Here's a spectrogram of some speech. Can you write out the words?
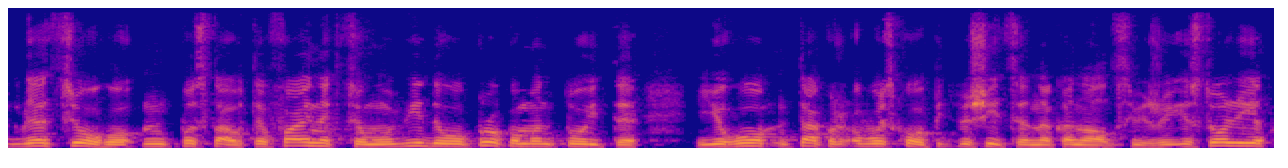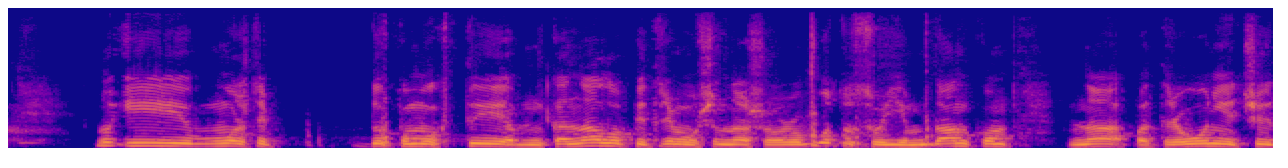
для цього поставте файник цьому відео, прокоментуйте його. Також обов'язково підпишіться на канал Свіжої історії. Ну і можете допомогти каналу, підтримавши нашу роботу своїм данком на Патреоні чи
